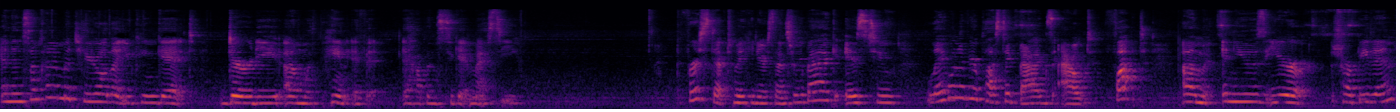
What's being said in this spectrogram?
and then some kind of material that you can get dirty um, with paint if it, it happens to get messy. The first step to making your sensory bag is to lay one of your plastic bags out flat um, and use your Sharpie then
